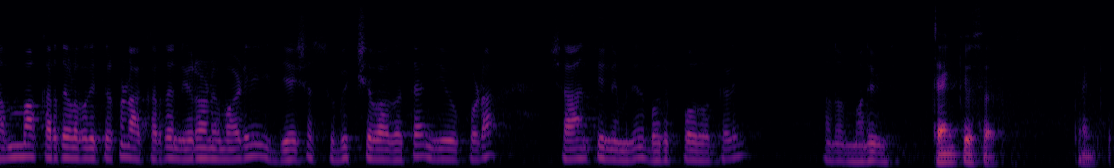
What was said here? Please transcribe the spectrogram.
ನಮ್ಮ ಕರ್ತವ್ಯಗಳ ಬಗ್ಗೆ ತಿಳ್ಕೊಂಡು ಆ ಕರ್ತವ್ಯ ನಿರ್ವಹಣೆ ಮಾಡಿ ಈ ದೇಶ ಸುಭಿಕ್ಷವಾಗುತ್ತೆ. ನೀವು ಕೂಡ ಶಾಂತಿ, ನೆಮ್ಮದಿಯಿಂದ ಬದುಕ್ಬೋದು ಅಂತೇಳಿ ನನ್ನ ಮನವಿ sir. Thank you sir thank you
